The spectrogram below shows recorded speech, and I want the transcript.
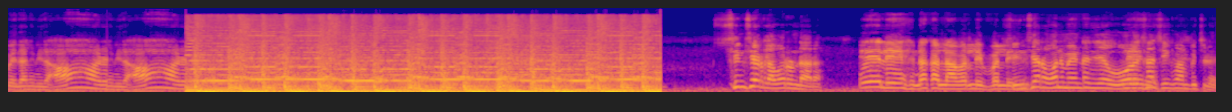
పెదాల మీద ఆ మీద ఆ సిన్సియర్ లవర్ ఉండారా? ఏ లే నాకు ఆ లవర్లు ఇవ్వలేదు. సిన్సియర్ ఓన్ మెయింటైన్ చేయ ఓడొచ్చినా చీకి పంపించడే.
